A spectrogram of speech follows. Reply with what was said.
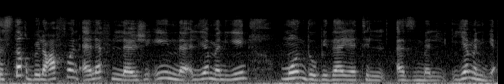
تستقبل عفوا آلاف اللاجئين اليمنيين منذ بداية الأزمة اليمنية.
